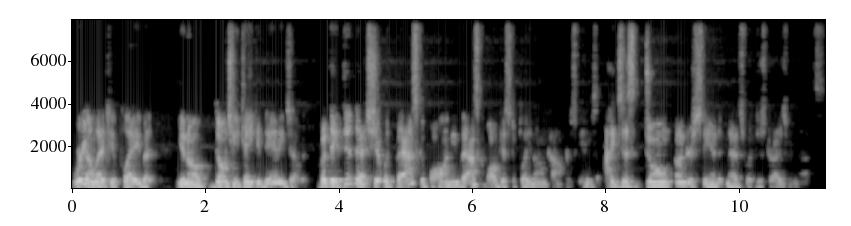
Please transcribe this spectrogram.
we're going to let you play, but, you know, don't you take advantage of it. But they did that shit with basketball. I mean, basketball gets to play non conference games. I just don't understand it. And that's what just drives me nuts.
